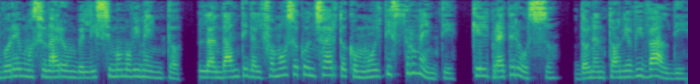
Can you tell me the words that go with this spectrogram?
vorremmo suonare un bellissimo movimento, l'andante dal famoso concerto con molti strumenti, che il prete rosso, Don Antonio Vivaldi,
